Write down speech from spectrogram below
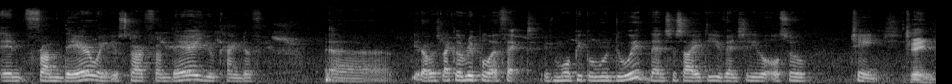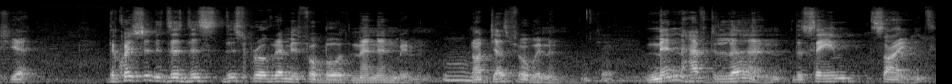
and from there, when you start from there, you kind of uh, you know, it's like a ripple effect. If more people would do it, then society eventually will also change. Change, yeah. The question is that this, this program is for both men and women, mm. not just for women. Okay. Men have to learn the same science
